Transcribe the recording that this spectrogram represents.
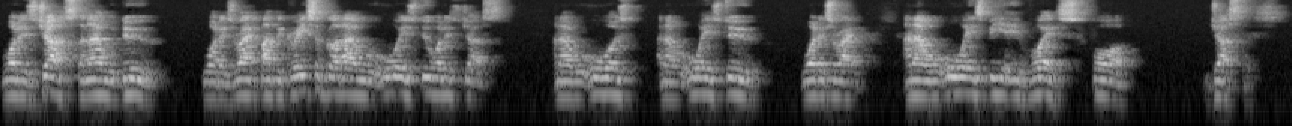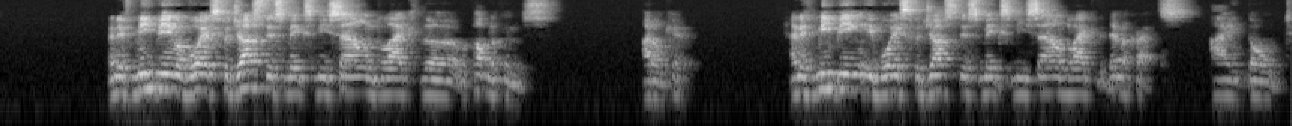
what is just and I will do what is right. By the grace of God, I will always do what is just and I will always, and I will always do what is right. And I will always be a voice for justice. And if me being a voice for justice makes me sound like the Republicans, I don't care. And if me being a voice for justice makes me sound like the Democrats, I don't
